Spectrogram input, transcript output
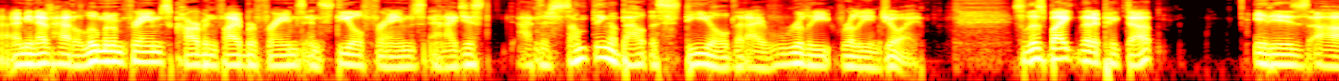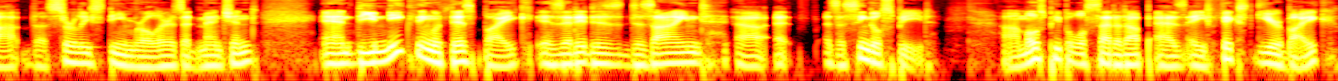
I mean, I've had aluminum frames, carbon fiber frames, and steel frames, and I just, uh, there's something about the steel that I really, really enjoy. So this bike that I picked up, it is uh, the Surly Steamroller, as I'd mentioned. And the unique thing with this bike is that it is designed uh, as a single speed. Uh, most people will set it up as a fixed gear bike.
